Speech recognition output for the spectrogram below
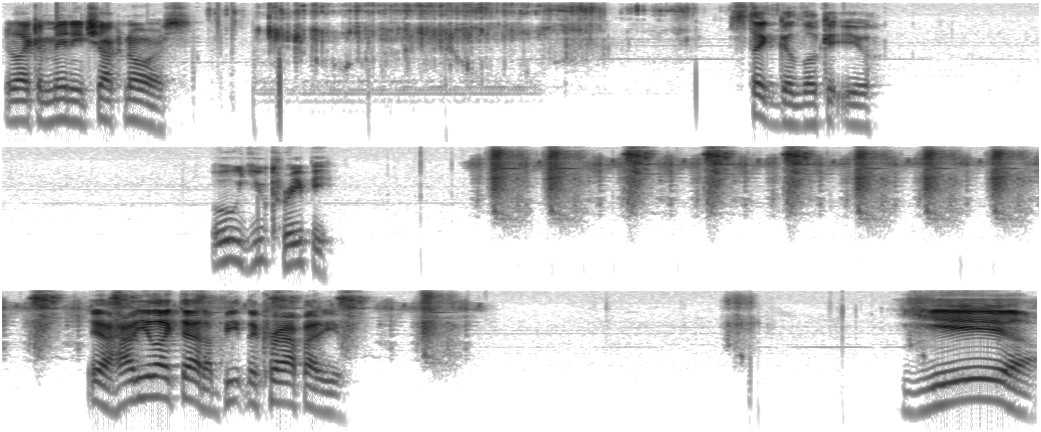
You're like a mini Chuck Norris. Take a good look at you. Ooh, you creepy. Yeah, how do you like that? I'm beating the crap out of you. Yeah.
